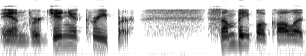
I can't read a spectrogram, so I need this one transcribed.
And Virginia creeper. Some people call it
